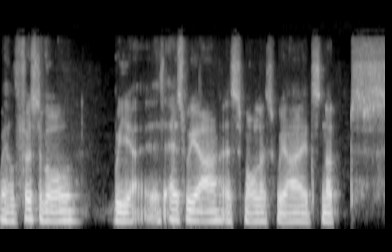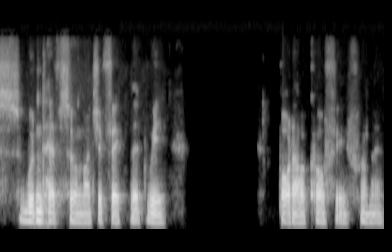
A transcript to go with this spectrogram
Well, first of all, we as we are as small as we are, it's not wouldn't have so much effect that we bought our coffee from a,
